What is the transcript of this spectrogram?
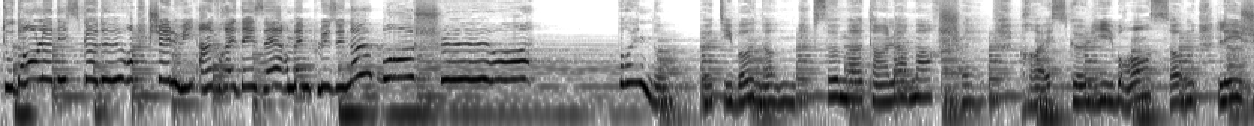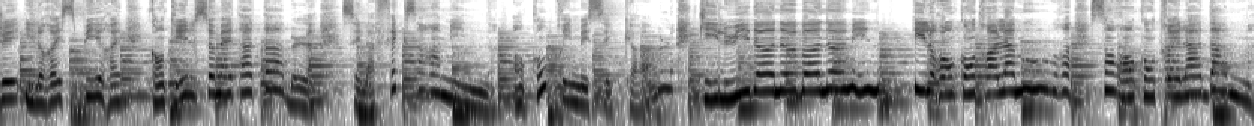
tout dans le disque dur, chez lui un vrai désert, même plus une brochure. Bruno, petit bonhomme, ce matin-là marchait, presque libre en somme, léger il respirait. Quand il se met à table, c'est la fexaramine, en comprimé ses câbles, qui lui donne bonne mine. Il rencontra l'amour sans rencontrer la dame,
